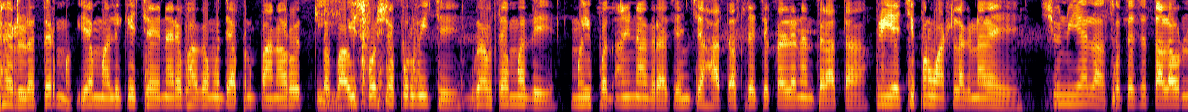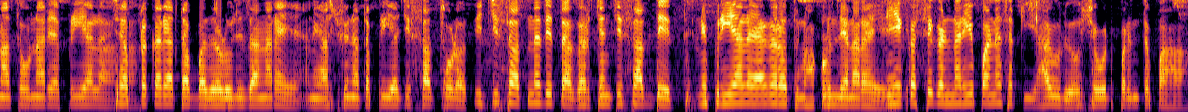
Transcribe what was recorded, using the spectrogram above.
ठरलं तर मग या मालिकेच्या येणाऱ्या भागामध्ये आपण पाहणार आहोत की बावीस वर्षापूर्वीचे गावत्यामध्ये महिपत आणि नागराज यांचे हात असल्याचे कळल्यानंतर आता प्रियाची पण वाट लागणार आहे. शून्याला स्वतःच्या तालावर नाचवणाऱ्या प्रियाला अशा प्रकारे आता बदलवली जाणार आहे आणि अश्विन आता प्रियाची साथ सोडत तिची साथ न देता घरच्यांची साथ देत आणि प्रियाला या घरातून हाकलून देणार आहे. हे कसे घडणार हे पाहण्यासाठी हा व्हिडिओ शेवटपर्यंत पहा.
